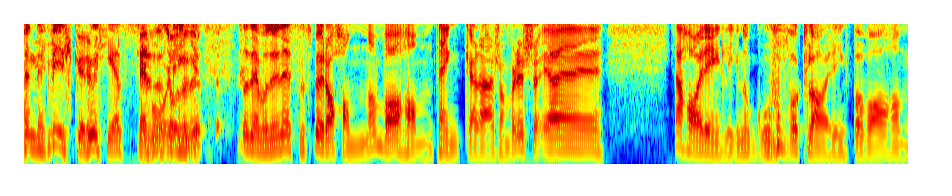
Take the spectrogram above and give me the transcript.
men det virker jo helt snål. Så det må du nesten spørre han om, hva han tenker der. Sånn, for det, jeg, jeg har egentlig ikke noe god forklaring på hva han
